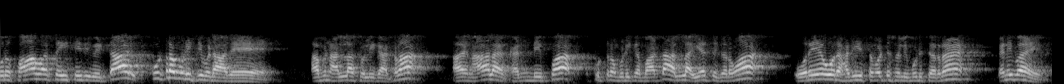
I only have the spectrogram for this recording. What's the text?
ஒரு பாவத்தை செய்து விட்டால் குற்றம் பிடித்து விடாதே அப்படின்னு அல்லாஹ் சொல்லி காட்டுறான். அதனால கண்டிப்பா குற்றம் பிடிக்க மாட்டா. அல்ல ஏத்துக்கிறோம் ஒரே ஒரு ஹதீஸை மட்டும் சொல்லி முடிச்சிடுறேன். கனிபாய்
